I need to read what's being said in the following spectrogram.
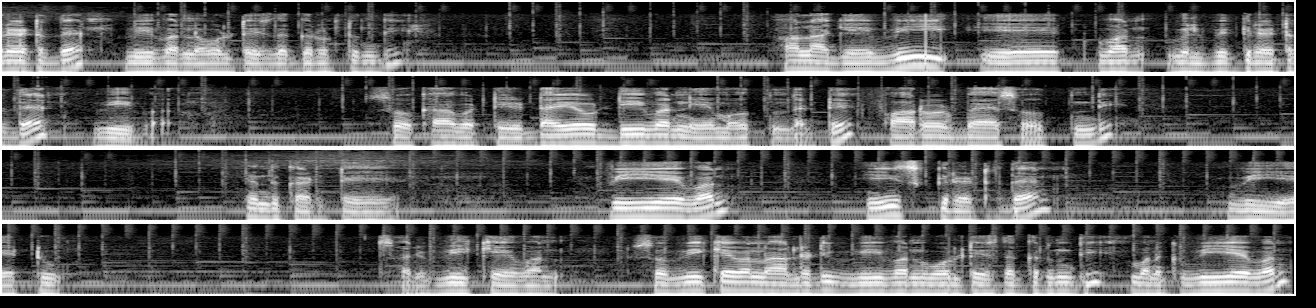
greater than V one voltage దగ్గర ఉంటుంది. అలాగే V A one will be greater than V one so కాబట్టి డయోడ్ డి వన్ ఏమవుతుందంటే ఫార్వర్డ్ బయాస్ అవుతుంది. ఎందుకంటే VA one is greater than VA two sorry VK one so VK one already V one voltage దగ్గర ఉంది. మనకు VA one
